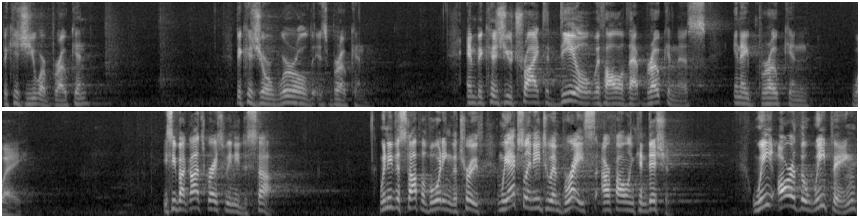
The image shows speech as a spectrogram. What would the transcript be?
Because you are broken. Because your world is broken and because you try to deal with all of that brokenness in a broken way. You see, by God's grace, we need to stop. We need to stop avoiding the truth, and we actually need to embrace our fallen condition. We are the weeping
